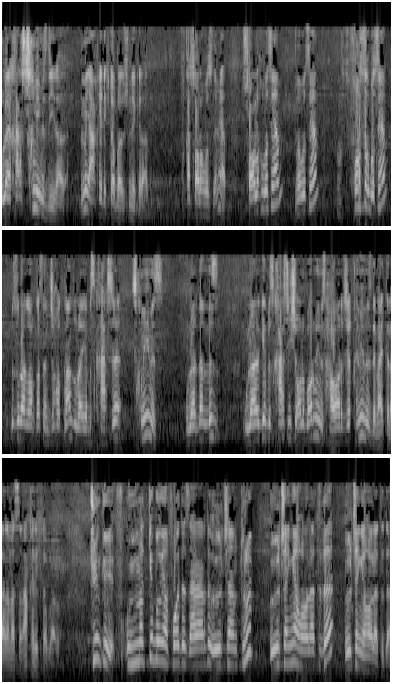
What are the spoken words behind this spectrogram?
ularga qarshi chiqmaymiz deyiladi. Nima aqida kitoblarida shunday keladi? Faqat solih bo'lsa demayapti solih bo'lsa ham nima bo'lsa ham? Fosiq bo'lsa ham biz ularni orqasidan jihod qilamiz ularga biz qarshi chiqmaymiz. Ulardan biz ularga biz qarshi ish olib bormaymiz havorijiy qilmaymiz deb aytiladi masalan aqida kitoblarida chunki ummatga bo'lgan foyda zararni o'lcham turib o'lchangan holatida o'lchangan holatida.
